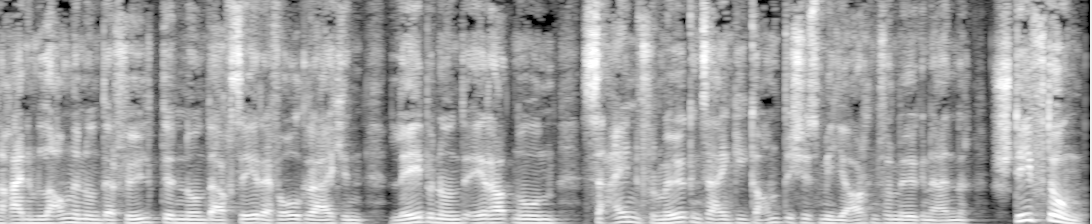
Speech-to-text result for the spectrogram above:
nach einem langen und erfüllten und auch sehr erfolgreichen Leben. Und er hat nun sein Vermögen, sein gigantisches Milliardenvermögen einer Stiftung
